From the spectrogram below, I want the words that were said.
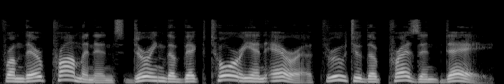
from their prominence during the Victorian era through to the present day.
